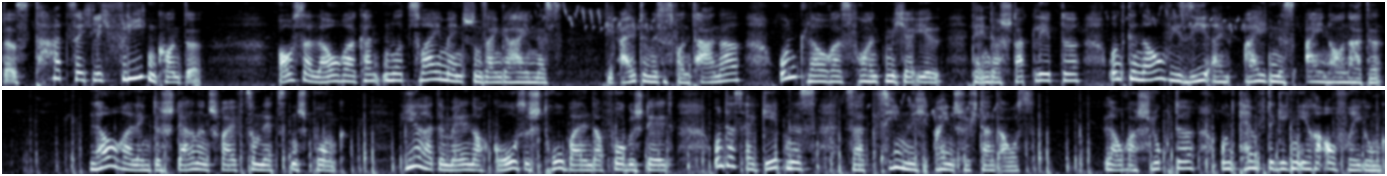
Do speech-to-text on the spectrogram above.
das tatsächlich fliegen konnte. Außer Laura kannten nur zwei Menschen sein Geheimnis. Die alte Mrs. Fontana und Lauras Freund Michael, der in der Stadt lebte und genau wie sie ein eigenes Einhorn hatte. Laura lenkte Sternenschweif zum letzten Sprung. Hier hatte Mel noch große Strohballen davor gestellt und das Ergebnis sah ziemlich einschüchternd aus. Laura schluckte und kämpfte gegen ihre Aufregung.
